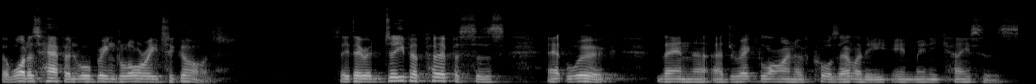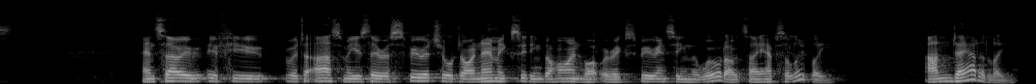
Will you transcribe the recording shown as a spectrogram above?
But what has happened will bring glory to God. See, there are deeper purposes at work than a direct line of causality in many cases. And so, if you were to ask me, is there a spiritual dynamic sitting behind what we're experiencing in the world? I would say absolutely. Undoubtedly.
